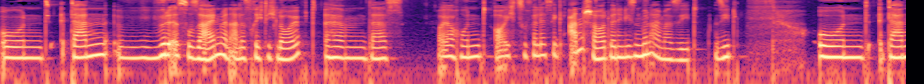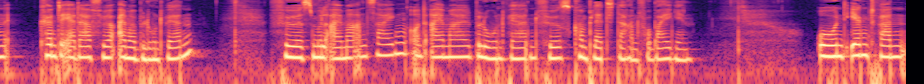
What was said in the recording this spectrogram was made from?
Und dann würde es so sein, wenn alles richtig läuft, ähm, dass euer Hund euch zuverlässig anschaut, wenn er diesen Mülleimer sieht. sieht. Und dann könnte er dafür einmal belohnt werden fürs Mülleimer anzeigen und einmal belohnt werden fürs komplett daran vorbeigehen. Und irgendwann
